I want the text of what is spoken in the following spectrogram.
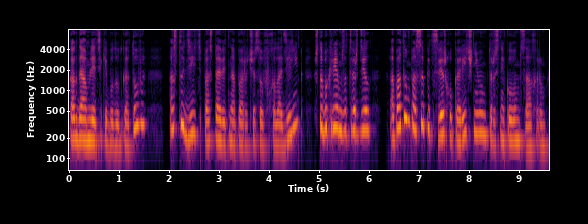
Когда омлетики будут готовы, остудить, поставить на пару часов в холодильник, чтобы крем затвердел, а потом посыпать сверху коричневым тростниковым сахаром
